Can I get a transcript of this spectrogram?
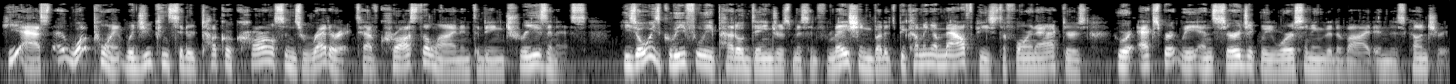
He asked, At what point would you consider Tucker Carlson's rhetoric to have crossed the line into being treasonous? He's always gleefully peddled dangerous misinformation, but it's becoming a mouthpiece to foreign actors who are expertly and surgically worsening the divide in this country.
